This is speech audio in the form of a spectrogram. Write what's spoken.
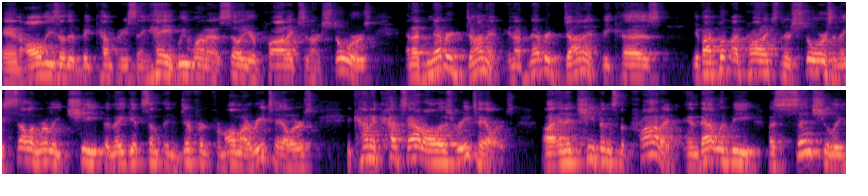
and all these other big companies saying, "Hey, we want to sell your products in our stores." And I've never done it. And I've never done it because if I put my products in their stores and they sell them really cheap and they get something different from all my retailers, it kind of cuts out all those retailers uh, and it cheapens the product. And that would be essentially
